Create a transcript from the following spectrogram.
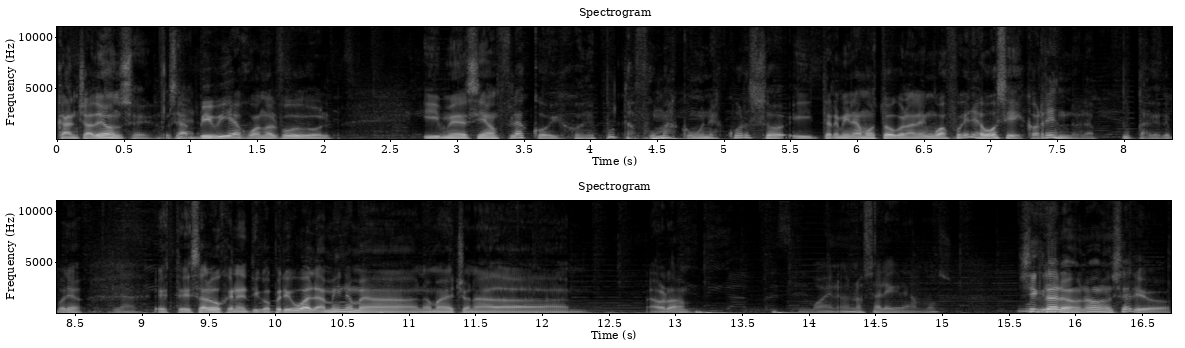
cancha de 11. O sea, Claro. vivía jugando al fútbol. Y me decían, flaco, hijo de puta, fumás como un esfuerzo y terminamos todo con la lengua afuera y vos seguís corriendo, la puta que te ponía. Claro. Este, es algo genético, pero igual, a mí no me ha, no me ha hecho nada, la verdad. Bueno, nos alegramos. Sí, claro, no, en serio.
